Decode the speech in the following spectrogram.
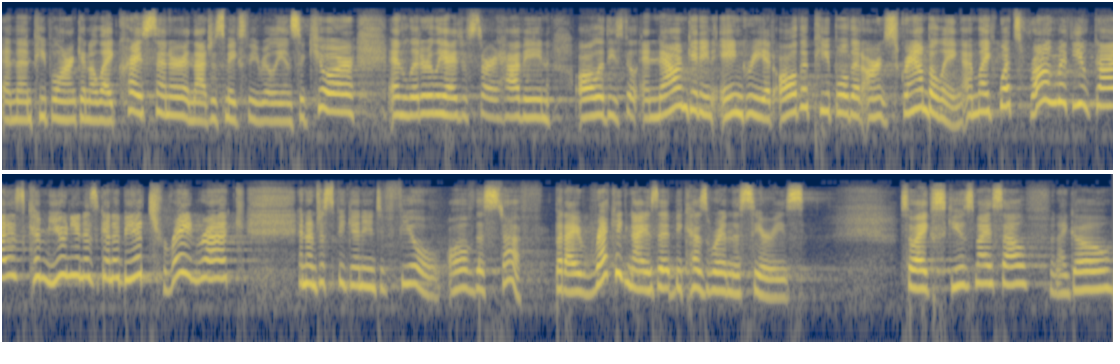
and then people aren't going to like Christ Center, and that just makes me really insecure. And literally, I just start having all of these feelings. And now I'm getting angry at all the people that aren't scrambling. I'm like, what's wrong with you guys? Communion is going to be a train wreck. And I'm just beginning to feel all of this stuff. But I recognize it because we're in this series. So I excuse myself and I go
